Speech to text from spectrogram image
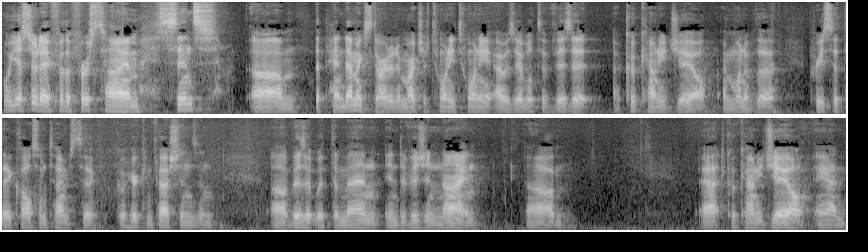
Well, yesterday, for the first time since um, the pandemic started in March of 2020, I was able to visit Cook County Jail. I'm one of the priests that they call sometimes to go hear confessions and uh, visit with the men in Division 9 um, at Cook County Jail. And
